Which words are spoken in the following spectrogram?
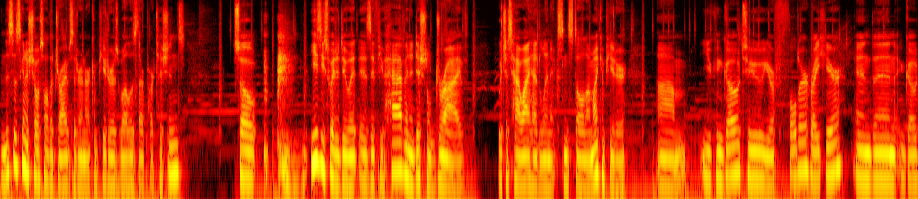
And this is going to show us all the drives that are in our computer as well as their partitions. So the easiest way to do it is if you have an additional drive, which is how I had Linux installed on my computer, um, you can go to your folder right here and then go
